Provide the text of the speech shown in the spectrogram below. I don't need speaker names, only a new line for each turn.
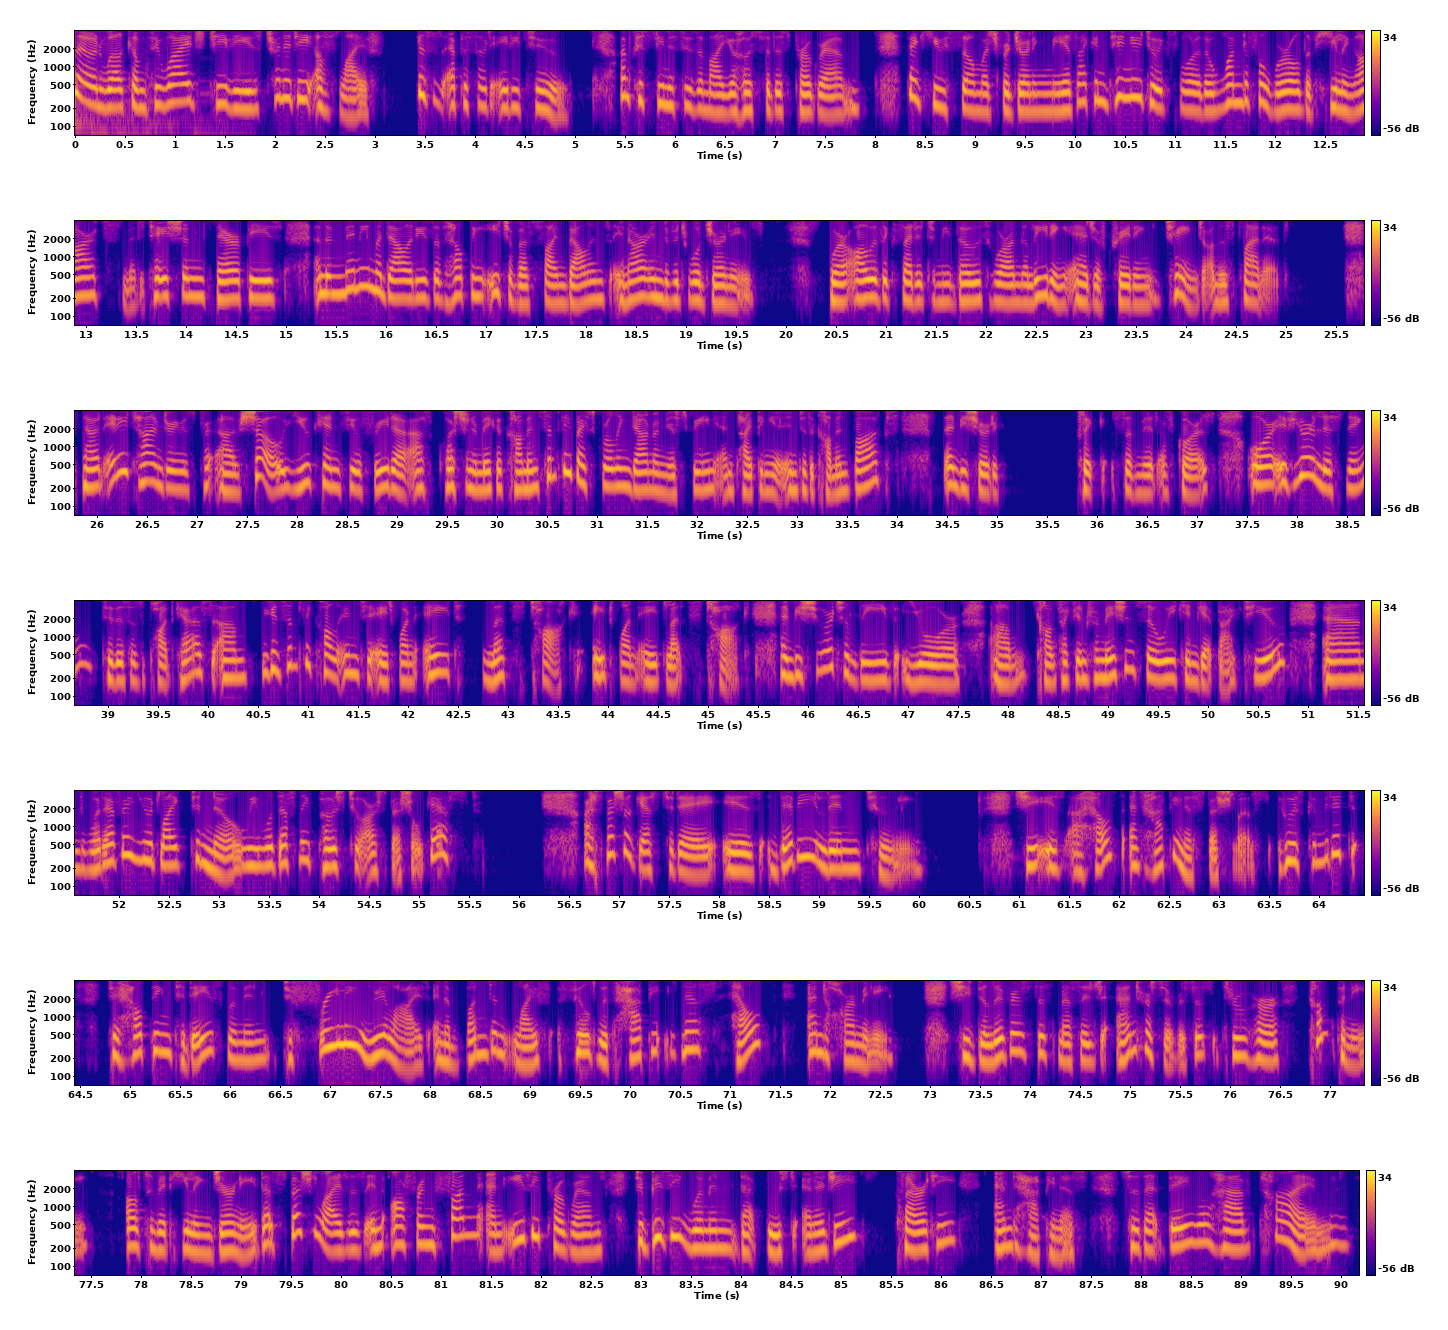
Hello and welcome to YHTV's Trinity of Life. This is episode 82. I'm Christina Suzama, your host for this program. Thank you so much for joining me as I continue to explore the wonderful world of healing arts, meditation, therapies, and the many modalities of helping each of us find balance in our individual journeys. We're always excited to meet those who are on the leading edge of creating change on this planet. Now, at any time during this uh, show, you can feel free to ask a question or make a comment simply by scrolling down on your screen and typing it into the comment box. And be sure to click submit, of course. Or if you're listening to this as a podcast, um, you can simply call in to 818 Let's Talk, 818 Let's Talk. And be sure to leave your um, contact information so we can get back to you. And whatever you'd like to know, we will definitely post to our special guest. Our special guest today is Debbie Lynn Toomey. She is a health and happiness specialist who is committed to helping today's women to freely realize an abundant life filled with happiness, health, and harmony. She delivers this message and her services through her company, Ultimate Healing Journey, that specializes in offering fun and easy programs to busy women that boost energy, clarity, and happiness so that they will have time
